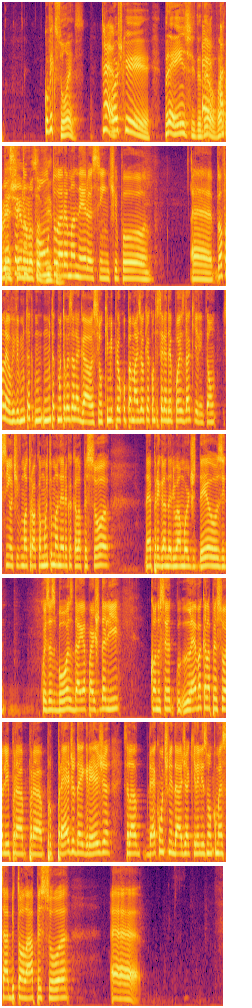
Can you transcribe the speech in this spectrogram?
convicções. É. Eu acho que preenche, entendeu? É, Vai até preenchendo certo a nossa ponto vida. era maneiro, assim, tipo. É, igual eu falei, eu vivi muita, muita, muita coisa legal. Assim, o que me preocupa mais é o que aconteceria depois daquilo. Então, sim, eu tive uma troca muito maneira com aquela pessoa, né? Pregando ali o amor de Deus e coisas boas. Daí, a partir dali, quando você leva aquela pessoa ali pra, pro prédio da igreja, se ela der continuidade àquilo, eles vão começar a bitolar a pessoa. É,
